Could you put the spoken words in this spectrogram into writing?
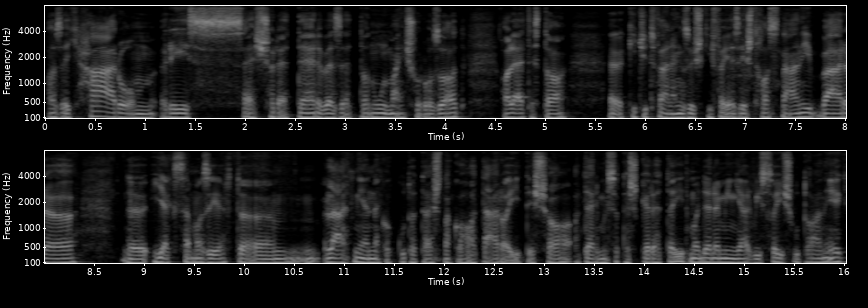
az egy három részesre tervezett tanulmánysorozat, ha lehet ezt a kicsit felengzős kifejezést használni, bár igyekszem azért látni ennek a kutatásnak a határait és a, természetes kereteit, majd erre mindjárt vissza is utalnék.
